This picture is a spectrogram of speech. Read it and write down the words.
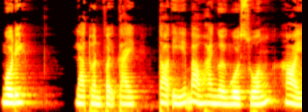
Ngồi đi. La Thuần vẫy tay, tỏ ý bảo hai người ngồi xuống, hỏi.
